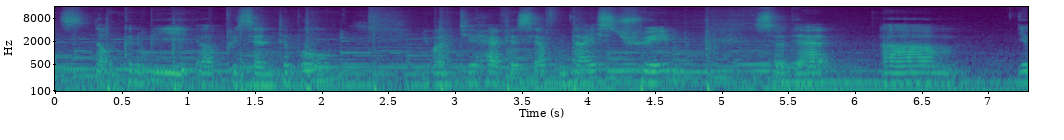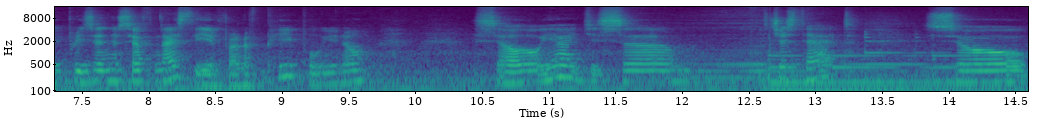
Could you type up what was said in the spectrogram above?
it's not gonna be uh, presentable. You want to have yourself nice trim so that um, you present yourself nicely in front of people you know? So yeah just um, it's just that. So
